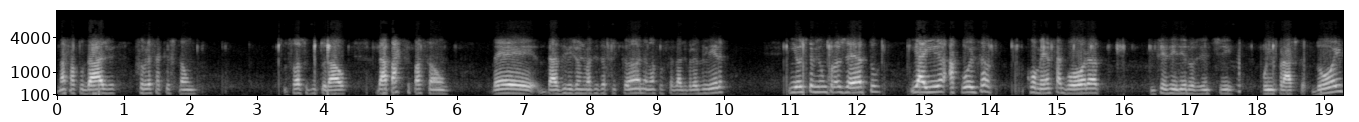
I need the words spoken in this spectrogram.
na faculdade sobre essa questão sociocultural da participação né, das religiões de matriz africana na sociedade brasileira. E eu escrevi um projeto e aí a coisa começa agora. Em fevereiro a gente põe em prática dois.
